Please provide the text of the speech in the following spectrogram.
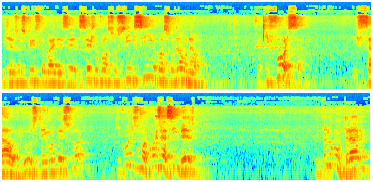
e Jesus Cristo vai dizer: seja o vosso sim, sim, o vosso não, não. Que força de sal e luz tem uma pessoa que, quando diz uma coisa, é assim mesmo. E pelo contrário,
